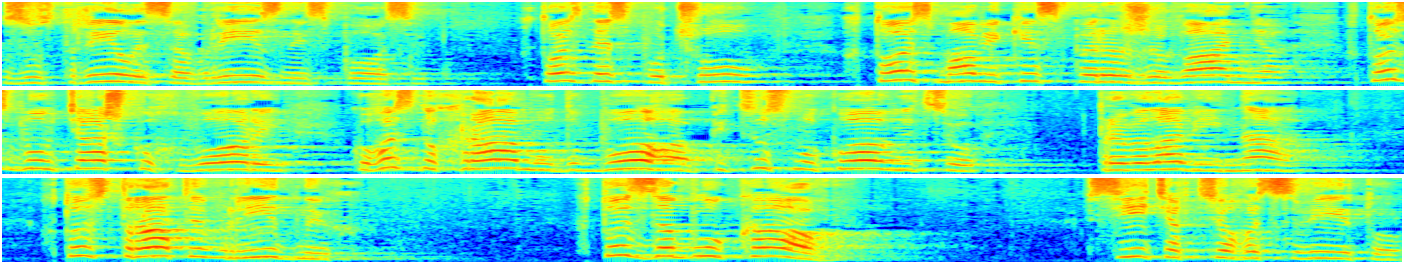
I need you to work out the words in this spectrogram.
зустрілися в різний спосіб. Хтось десь почув, хтось мав якісь переживання, хтось був тяжко хворий, когось до храму, до Бога, під цю смоковницю привела війна. Хтось втратив рідних, хтось заблукав в сітях цього світу.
